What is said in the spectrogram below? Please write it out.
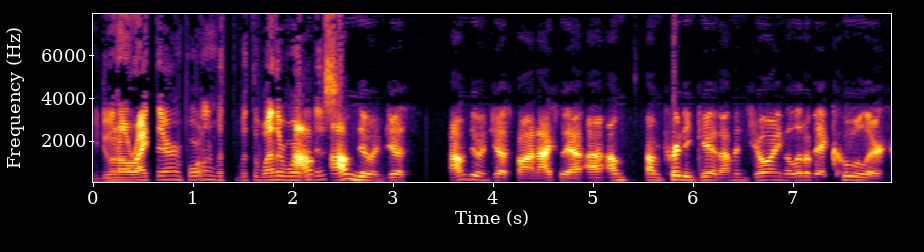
you doing all right there in Portland with, with the weather where I'm, it is? I'm doing just I'm doing just fine. Actually, I, I, I'm I'm pretty good. I'm enjoying a little bit cooler.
